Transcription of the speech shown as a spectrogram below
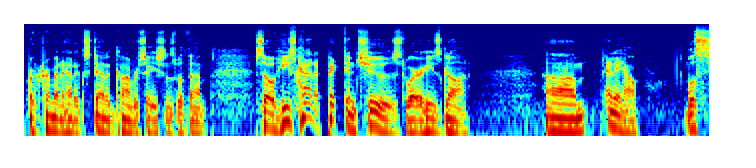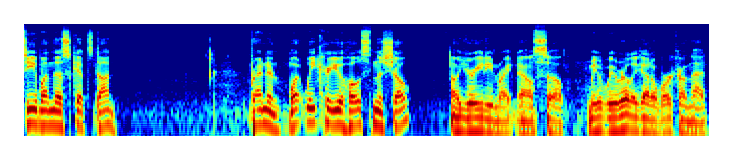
McCrimmon had extended conversations with them. So he's kind of picked and choosed where he's gone. Um, anyhow, we'll see when this gets done. Brendan, what week are you hosting the show? Oh, you're eating right now, so we, we really got to work on that.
